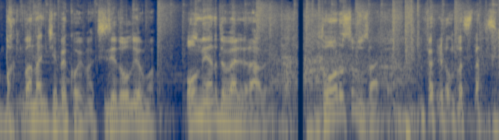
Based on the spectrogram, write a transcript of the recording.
bakmadan cebe koymak. Size de oluyor mu? Olmayanı döverler abi. Doğrusu bu zaten. Böyle olması lazım.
